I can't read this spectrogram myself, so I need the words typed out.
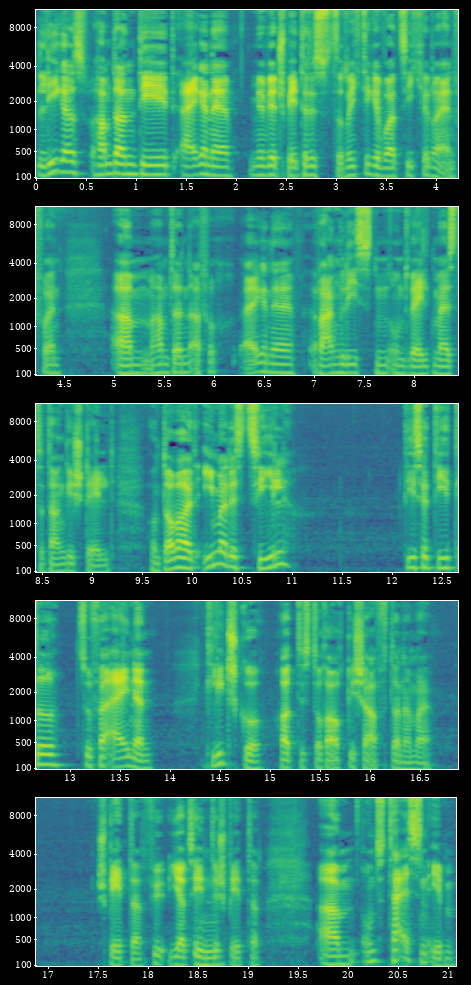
Ligas, haben dann die eigene, mir wird später das richtige Wort sicher nur einfallen, ähm, haben dann einfach eigene Ranglisten und Weltmeister dann gestellt. Und da war halt immer das Ziel, diese Titel zu vereinen. Klitschko hat es doch auch geschafft dann einmal. Später, für Jahrzehnte Mhm. später. Ähm, und Tyson eben.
